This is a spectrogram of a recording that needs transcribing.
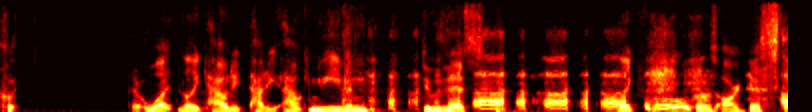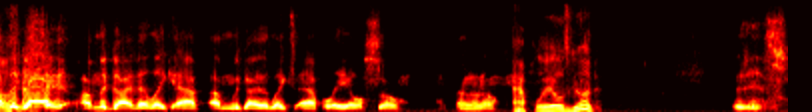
cl- what? Like, how do how do you, how can you even do this? Like, Four Locos are disgusting. I'm the guy. I'm the guy that like app. I'm the guy that likes apple ale. So I don't know. Apple ale is good. It is.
